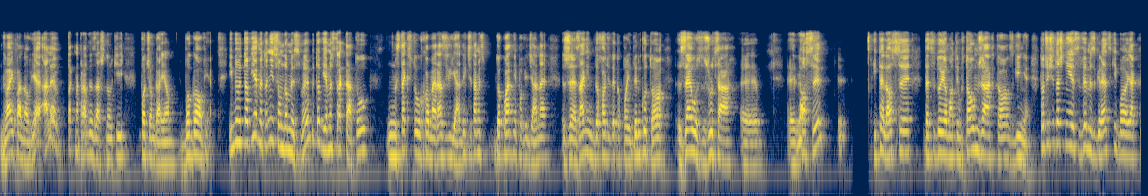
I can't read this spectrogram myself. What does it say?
dwaj panowie, ale tak naprawdę za sznurki pociągają bogowie. I my to wiemy, to nie są domysły, my to wiemy z traktatu, mm, z tekstu Homera z Iliady, gdzie tam jest dokładnie powiedziane, że zanim dochodzi do tego pojedynku, to Zeus rzuca y, y, losy i te losy decydują o tym, kto umrze, a kto zginie. To oczywiście też nie jest wymysł grecki, bo jak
